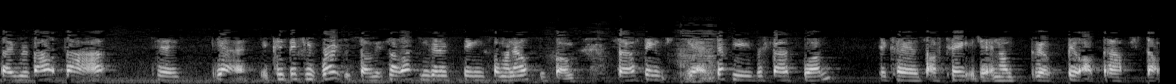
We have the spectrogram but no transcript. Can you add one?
So without that, to yeah, because if you wrote the song, it's not like I'm going to sing someone else's song. So I think yeah, definitely the first one because I've created it and I've built, built up that that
